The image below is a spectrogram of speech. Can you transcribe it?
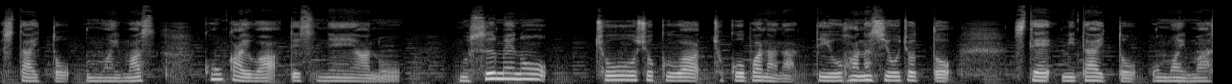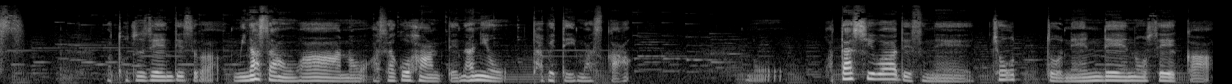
したいと思います。今回はですねあの娘の朝食はチョコバナナっていうお話をちょっとしてみたいと思います。突然ですが皆さんはあの朝ごはんって何を食べていますか？あの私はですねちょっと年齢のせいか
